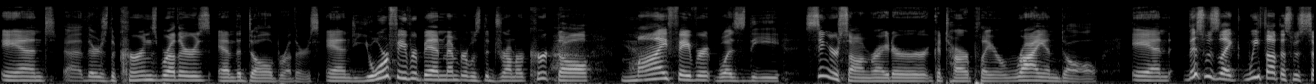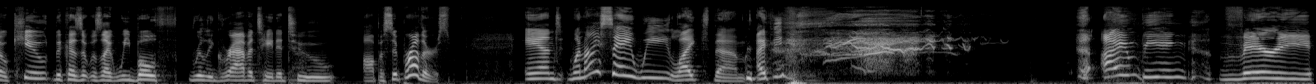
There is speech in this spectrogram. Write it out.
And uh, there's the Kerns brothers and the Dahl brothers. And your favorite band member was the drummer Kurt Dahl. My favorite was the singer songwriter, guitar player Ryan Dahl. And this was like, we thought this was so cute because it was like we both really gravitated to opposite brothers. And when I say we liked them, I think I'm being very,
